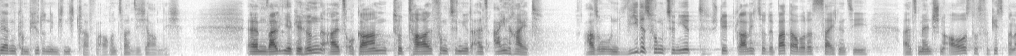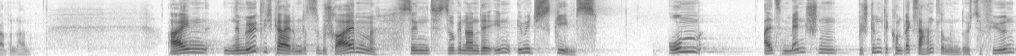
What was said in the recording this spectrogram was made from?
werden Computer nämlich nicht schaffen, auch in 20 Jahren nicht. Ähm, weil ihr Gehirn als Organ total funktioniert als Einheit. Also und wie das funktioniert, steht gar nicht zur Debatte, aber das zeichnet sie als Menschen aus, das vergisst man ab und an. Ein, eine Möglichkeit, um das zu beschreiben, sind sogenannte Image Schemes. Um als Menschen bestimmte komplexe Handlungen durchzuführen,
